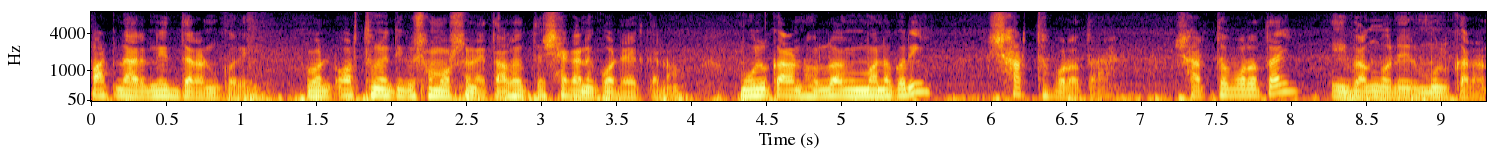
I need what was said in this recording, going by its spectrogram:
পার্টনার নির্ধারণ করে, এবং অর্থনৈতিক সমস্যা নেই, তাহলে তো সেখানে ঘটে কেন? মূল কারণ হলো আমি মনে করি স্বার্থপরতা। স্বার্থপরতাই এই বাঙ্গনের মূল কারণ।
